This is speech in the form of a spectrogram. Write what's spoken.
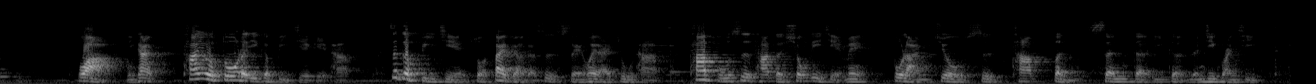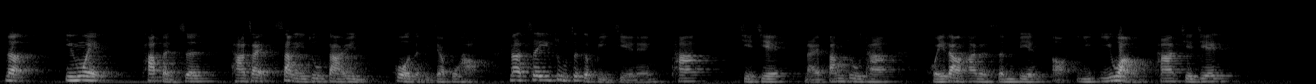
哇，你看他又多了一个比劫给他。这个比劫所代表的是谁会来助他？他不是他的兄弟姐妹，不然就是他本身的一个人际关系。那因为他本身他在上一柱大运过得比较不好。那这一柱这个比劫呢，他姐姐来帮助他回到他的身边哦。以以往他姐姐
